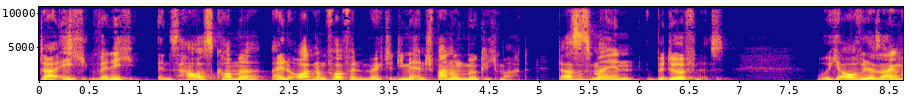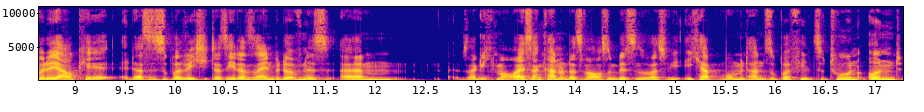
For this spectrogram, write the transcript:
da ich, wenn ich ins Haus komme, eine Ordnung vorfinden möchte, die mir Entspannung möglich macht. Das ist mein Bedürfnis. Wo ich auch wieder sagen würde, ja, okay, das ist super wichtig, dass jeder sein Bedürfnis, ähm, sage ich mal, äußern kann. Und das war auch so ein bisschen sowas wie, ich habe momentan super viel zu tun und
